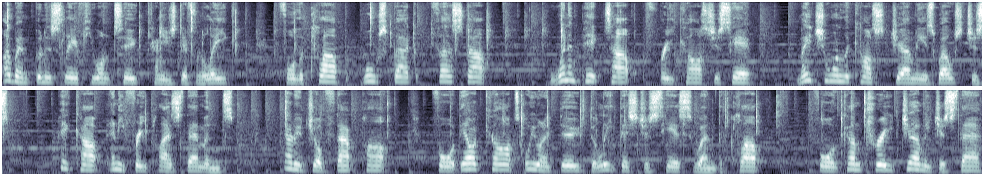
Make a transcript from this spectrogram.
I went Bundesliga if you want to, can use different league. For the club, Wolfsburg, first up, went and picked up three cards just here. Made sure one of the cards to Germany as well, so just pick up any free players them and that'll do a job for that part. For the other cards, all you want to do, delete this just here, so when the club, for the country, Germany just there,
